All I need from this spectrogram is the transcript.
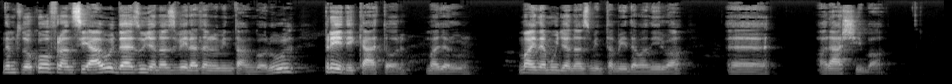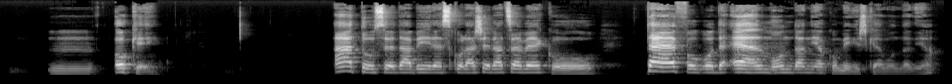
Nem tudok hol franciául, de ez ugyanaz véletlenül, mint angolul. Prédikátor, magyarul. Majdnem ugyanaz, mint ami ide van írva uh, a rásiba. Mm, Oké. Okay. Átószödá béreszkolás eraceveko. Te fogod elmondani, akkor mégis kell mondania.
